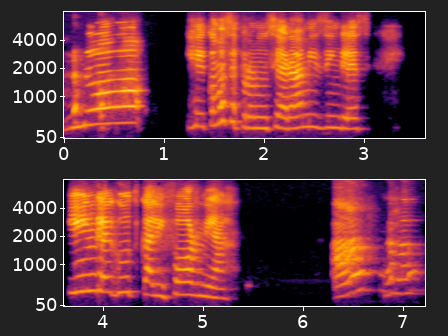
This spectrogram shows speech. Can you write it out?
No, ¿cómo se pronunciará mis inglés? Inglewood, California. Ah, ajá.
